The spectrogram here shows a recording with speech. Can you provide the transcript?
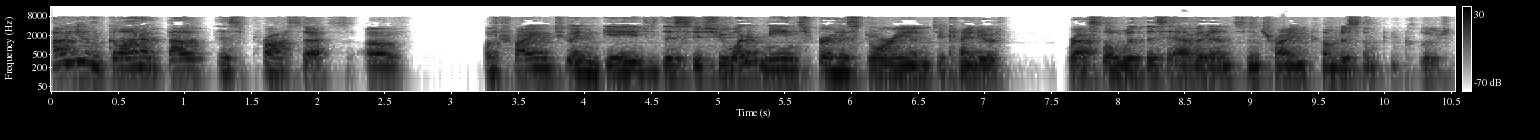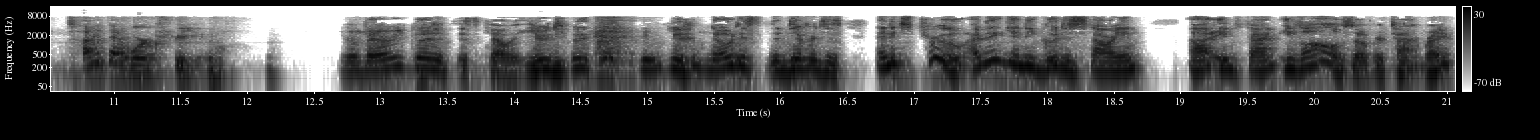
how you've gone about this process of of trying to engage this issue, what it means for a historian to kind of wrestle with this evidence and try and come to some conclusions. How did that work for you? You're very good at this, Kelly. You do, you, notice the differences, and it's true. I think any good historian, uh, in fact, evolves over time, right?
